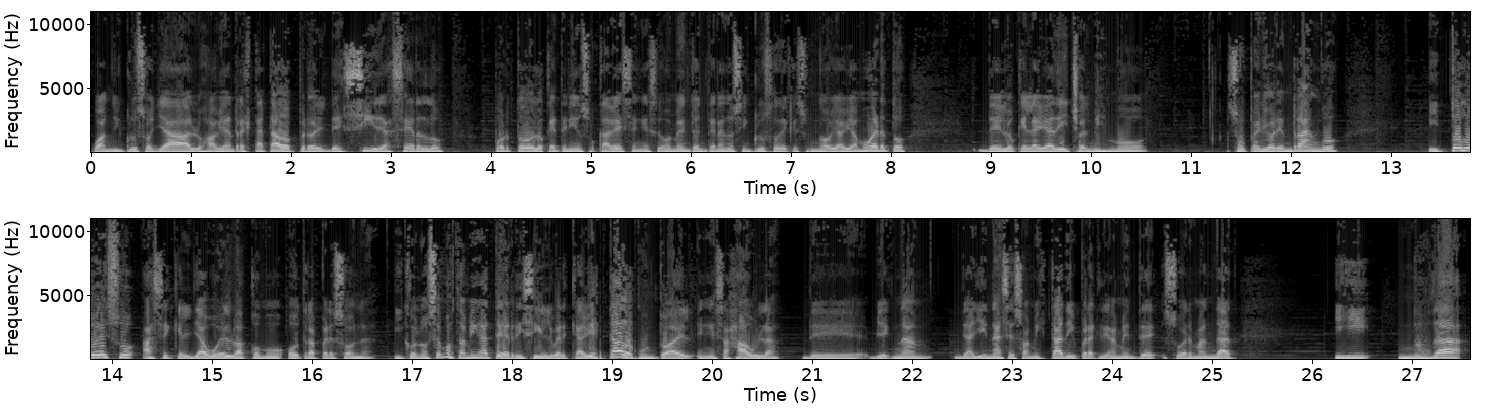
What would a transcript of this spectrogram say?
cuando incluso ya los habían rescatado, pero él decide hacerlo por todo lo que tenía en su cabeza en ese momento, enterándose incluso de que su novia había muerto, de lo que le había dicho el mismo superior en rango, y todo eso hace que él ya vuelva como otra persona. Y conocemos también a Terry Silver, que había estado junto a él en esa jaula de Vietnam, de allí nace su amistad y prácticamente su hermandad. Y nos da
